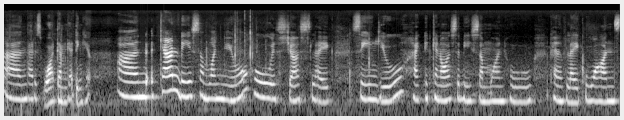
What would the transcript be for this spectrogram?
and that is what i'm getting here. And it can be someone new who is just like seeing you it can also be someone who kind of like wants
